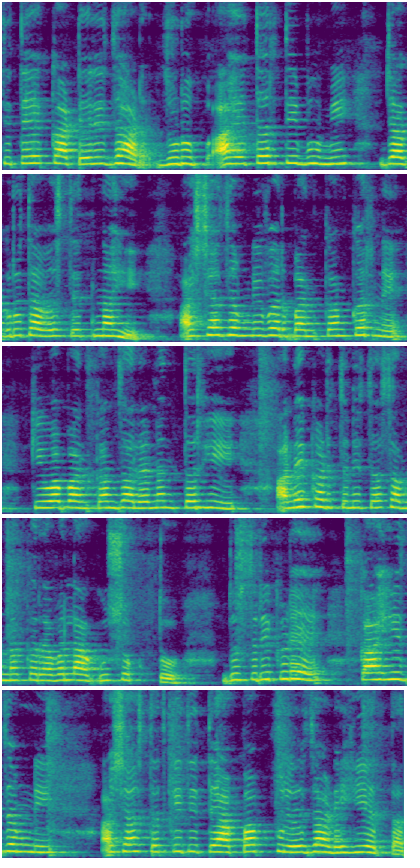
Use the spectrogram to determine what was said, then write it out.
तिथे काटेरी झाड झुडूप आहे तर ती भूमी जागृत अवस्थेत नाही. अशा जमिनीवर बांधकाम करणे किंवा बांधकाम झाल्यानंतरही अनेक अडचणीचा सामना करावा लागू शकतो. दुसरीकडे काही जमिनी अशा असतात की तिथे आपाप फुले झाडेही येतात.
